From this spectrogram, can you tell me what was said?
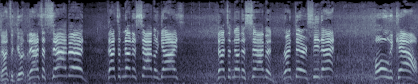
that's a good, that's a salmon! That's another salmon, guys! That's another salmon right there. See that? Holy cow.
